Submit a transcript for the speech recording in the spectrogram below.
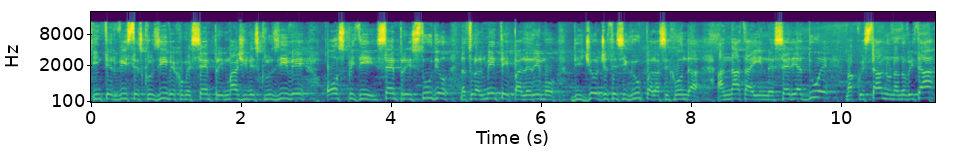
interviste esclusive, come sempre immagini esclusive, ospiti sempre in studio, naturalmente parleremo di Giorgio Tesi Group, la seconda annata in Serie A2, ma quest'anno una novità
